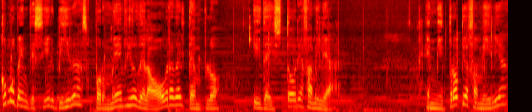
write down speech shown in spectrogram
¿Cómo bendecir vidas por medio de la obra del templo y de historia familiar? En mi propia familia,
